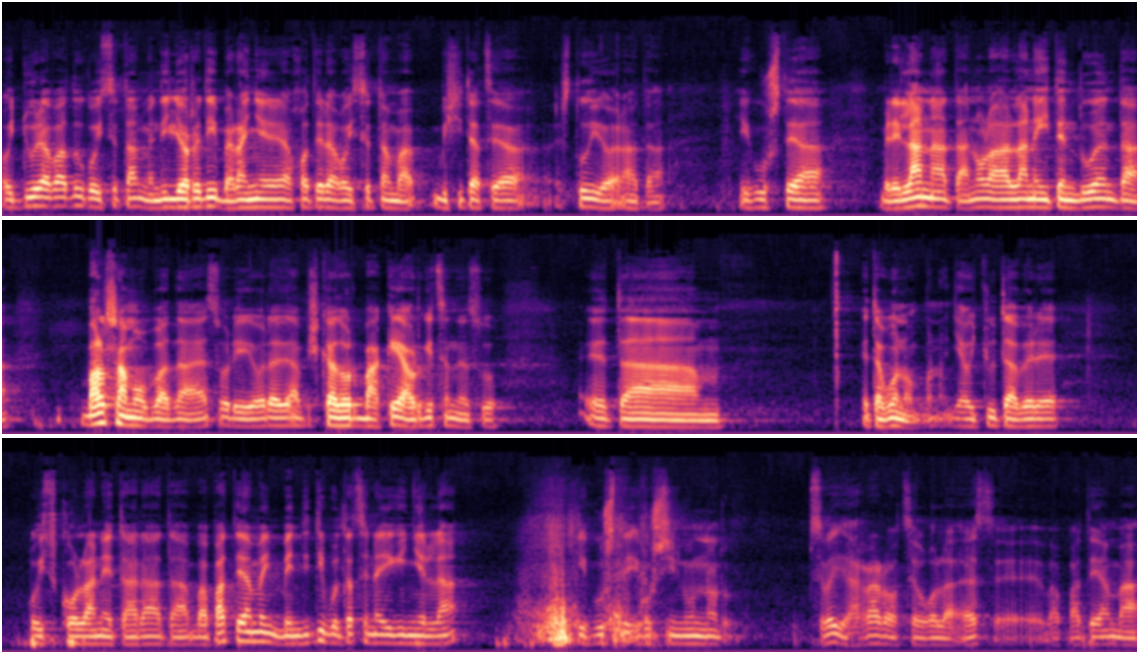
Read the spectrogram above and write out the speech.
ohitura bat goizetan mendilorretik berainera joatera goizetan ba bisitatzea estudioa eta ikustea bere lana eta nola lan egiten duen eta balsamo bat da, ez? Hori ora da pizkador bakea aurkitzen duzu. Eta eta bueno, bueno, ja ohituta bere oizko lanetara eta bapatean bain benditi bultatzen nahi ginela ikusti ikusi nun zerbait arraro zegoela, ez? E, bapatean ba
